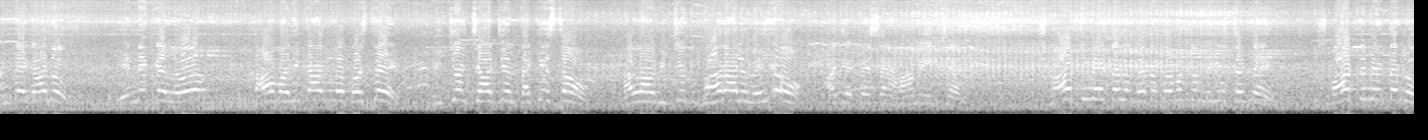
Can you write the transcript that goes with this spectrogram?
అంతేకాదు ఎన్నికల్లో తాము అధికారంలోకి వస్తే విద్యుత్ ఛార్జీలు తగ్గిస్తాం మళ్ళా విద్యుత్ భారాలు వెయ్యం అని చెప్పేసి హామీ ఇచ్చారు. స్మార్ట్ మీటర్లు గత ప్రభుత్వం బిగిస్తుంటే స్మార్ట్ మీటర్లు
